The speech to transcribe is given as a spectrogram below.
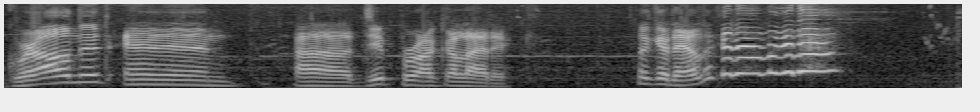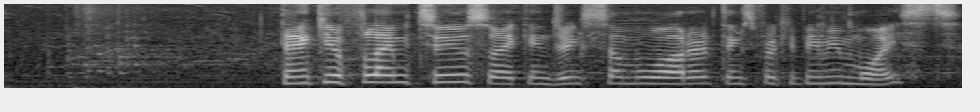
Grounded and uh, Deep Rock Galactic. Look at that, look at that, look at that! Thank you, Flame, too, so I can drink some water. Thanks for keeping me moist.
